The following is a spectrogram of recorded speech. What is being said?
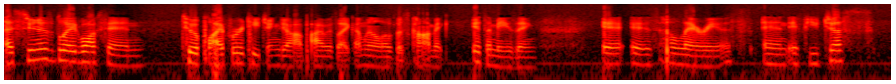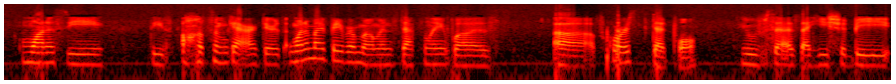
as soon as Blade walks in to apply for a teaching job, I was like, I'm going to love this comic. It's amazing. It is hilarious. And if you just want to see these awesome characters, one of my favorite moments definitely was, uh, of course, Deadpool, who says that he should be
